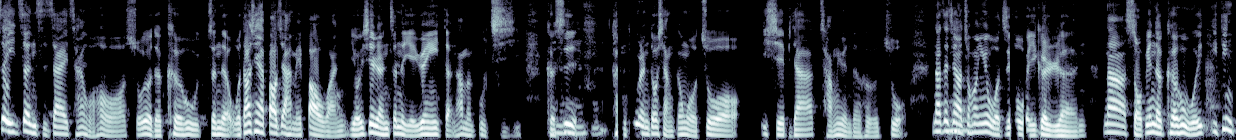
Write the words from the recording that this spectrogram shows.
这一阵子在拆伙后哦，所有的客户真的，我到现在报价还没报完，有一些人真的也愿意等，他们不急。可是很多人都想跟我做一些比较长远的合作。那在这样的状况，因为我只有我一个人，那手边的客户我一一定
